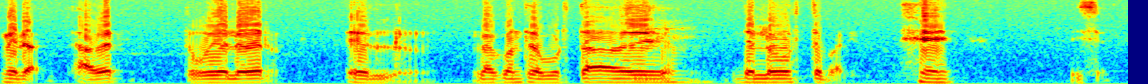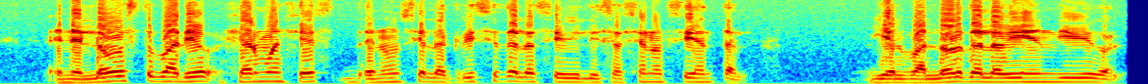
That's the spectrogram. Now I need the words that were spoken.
mira, a ver, te voy a leer el, la contraportada de, del Lobo Estepario. Dice en el Lobo Estepario, Hermann Hesse denuncia la crisis de la civilización occidental y el valor de la vida individual,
